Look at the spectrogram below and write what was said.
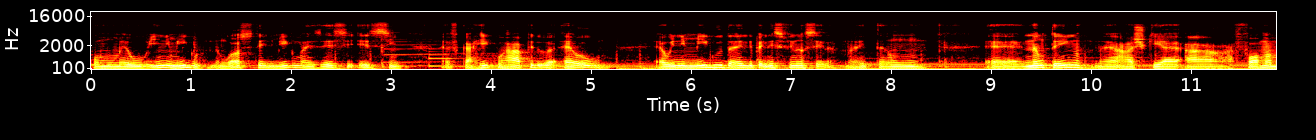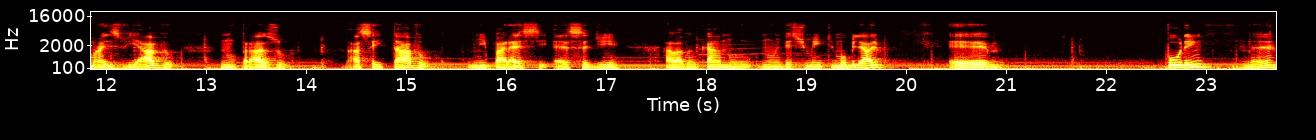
como meu inimigo. Não gosto de ter inimigo, mas esse esse sim, é ficar rico rápido é o é o inimigo da independência financeira, né? Então é, não tenho, né? Acho que a, a forma mais viável num prazo aceitável me parece essa de alavancar no, no investimento imobiliário. É, porém, né?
